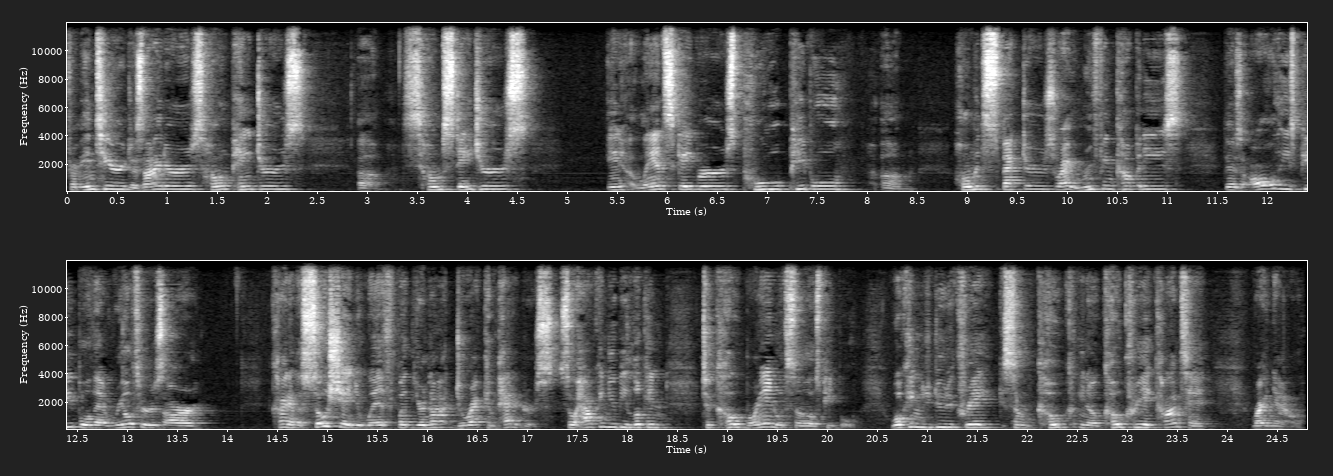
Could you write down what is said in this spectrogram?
from interior designers, home painters, uh, home stagers, in, uh, landscapers, pool people, um, home inspectors, right? Roofing companies. There's all these people that realtors are kind of associated with, but you're not direct competitors. So how can you be looking to co-brand with some of those people? What can you do to create some co, you know, co-create content right now.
